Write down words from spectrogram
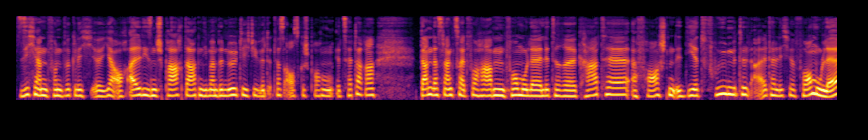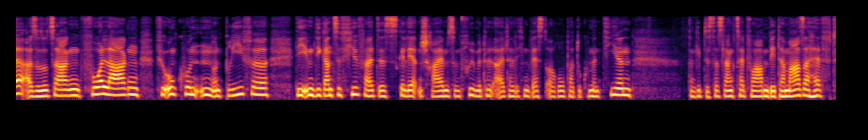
sichern von wirklich, äh, ja, auch all diesen Sprachdaten, die man benötigt, wie wird etwas ausgesprochen, etc. Dann das Langzeitvorhaben Formule Litere Carte erforscht und ediert frühmittelalterliche Formule, also sozusagen Vorlagen für Urkunden und Briefe, die eben die ganze Vielfalt des gelehrten Schreibens im frühmittelalterlichen Westeuropa dokumentieren. Dann gibt es das Langzeitvorhaben Beta Maser Heft,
